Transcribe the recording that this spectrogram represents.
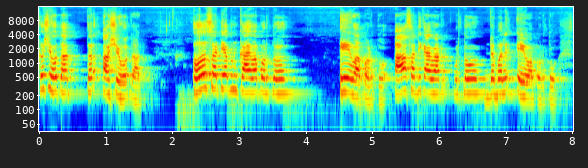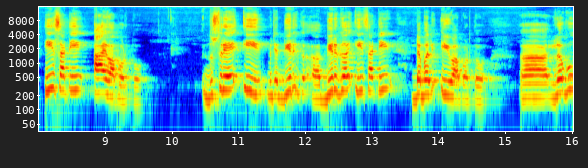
कसे होतात? तर असे होतात. अ साठी आपण काय वापरतो? ए वापरतो. आ साठी काय वापरतो? डबल ए वापरतो. ईसाठी आय वापरतो. दुसरे ई म्हणजे दीर्घ दीर्घ ईसाठी डबल ई e वापरतो. लघु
